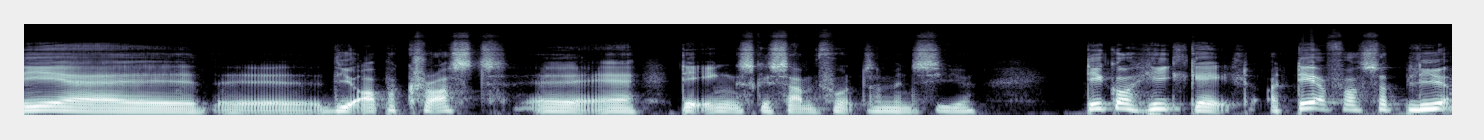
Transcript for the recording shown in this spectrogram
det er uh, the upper crust uh, af det engelske samfund, som man siger. Det går helt galt, og derfor så bliver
